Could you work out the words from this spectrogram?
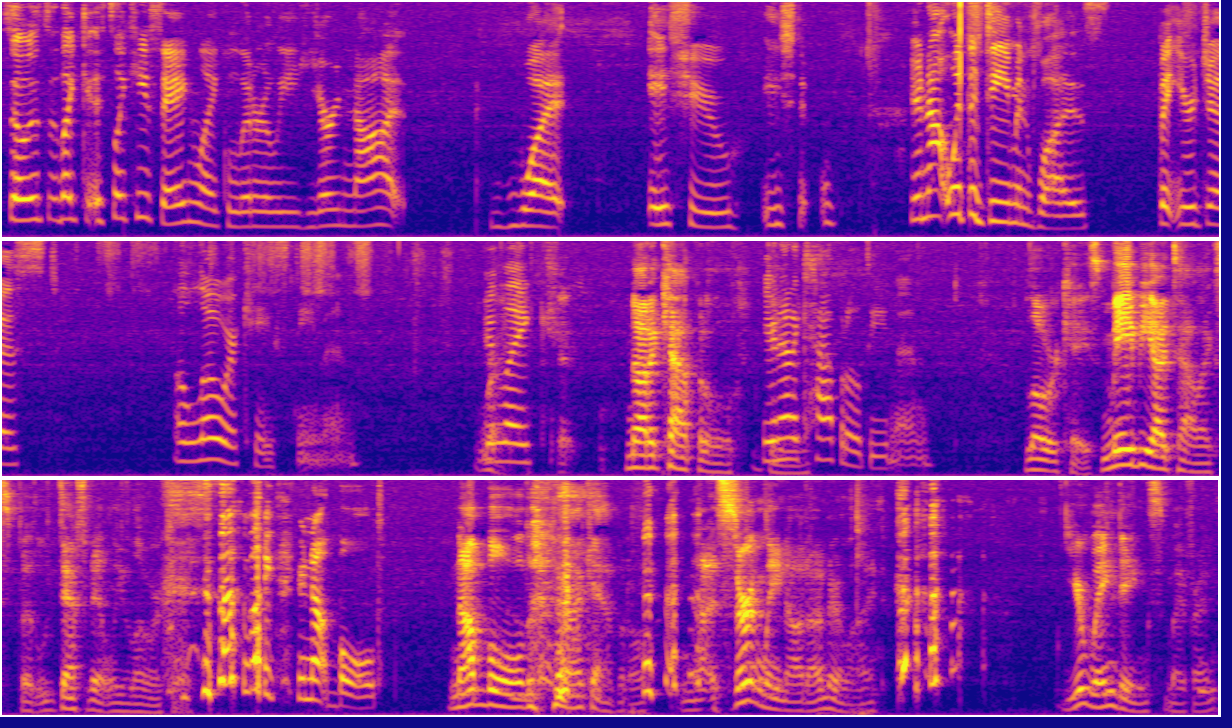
So it's like it's like he's saying like literally you're not what issue each you're not what the demon was, but you're just a lowercase demon. You're Right. like Not a capital. you're not a capital demon. Lowercase. Maybe italics, but definitely lowercase. like you're not bold. not bold, not capital. Not, certainly not underlined. You're wingdings, my friend.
